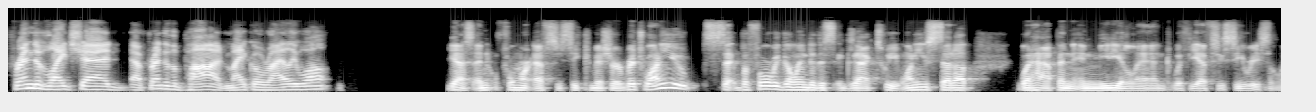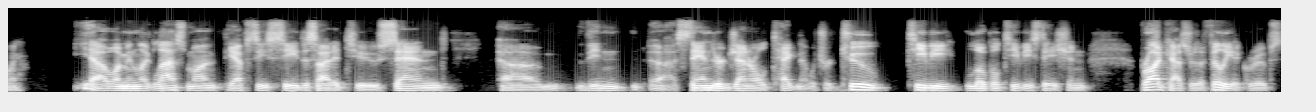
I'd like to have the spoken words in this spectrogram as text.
friend of Lightshed, a friend of the pod, Mike O'Rielly. Walt. Yes, and former FCC commissioner. Rich, why don't you set before we go into this exact tweet? Why don't you set up what happened in media land with the FCC recently? Yeah, well, I mean, like last month, the FCC decided to send um, the uh, Standard General Tegna, which are two TV local TV station broadcasters affiliate groups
